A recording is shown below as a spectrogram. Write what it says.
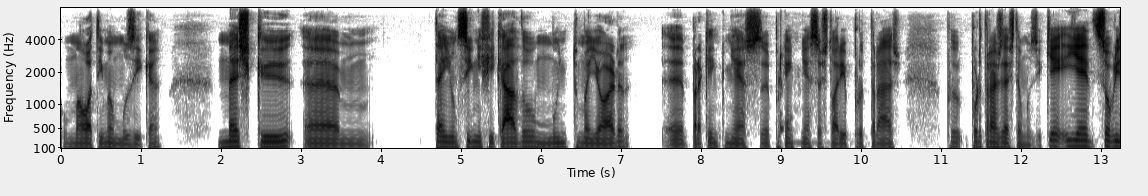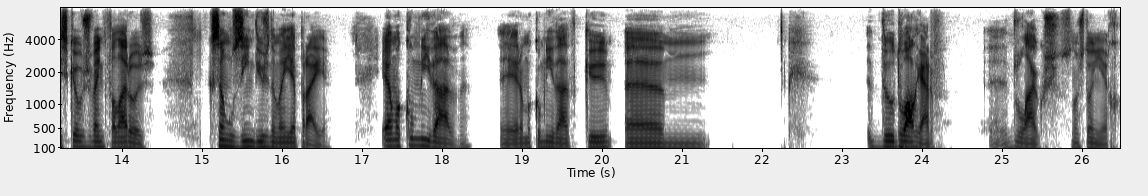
Uma ótima música, mas que ahm, tem um significado muito maior eh, para quem conhece, para quem conhece a história por trás, por, por trás desta música. E é, e é sobre isso que eu vos venho falar hoje, que são os Índios da Meia Praia. É uma comunidade, eh, era uma comunidade que ahm, do, do Algarve, eh, de Lagos, se não estou em erro,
